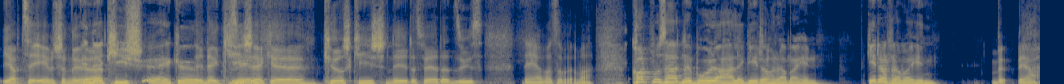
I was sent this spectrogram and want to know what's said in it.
Ihr habt es ja eben schon gehört. in der Quiche-Ecke. In der. Quiche-Ecke, Kirschquiche, nee, das wäre dann süß. Naja, was auch immer. Cottbus hat eine Boulderhalle, geh doch da mal hin. Geh doch da mal hin. Ja,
